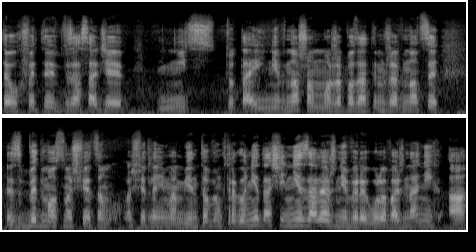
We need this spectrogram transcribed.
te uchwyty w zasadzie nic tutaj nie wnoszą. Może poza tym, że w nocy zbyt mocno świecą oświetleniem ambientowym, którego nie da się niezależnie wyregulować na nich, a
